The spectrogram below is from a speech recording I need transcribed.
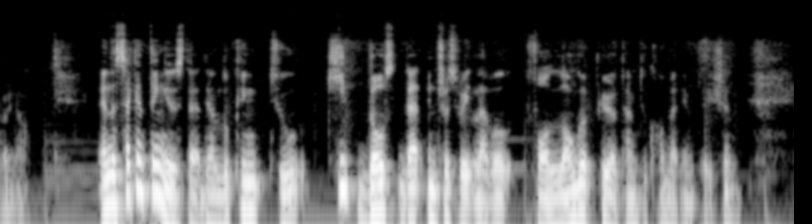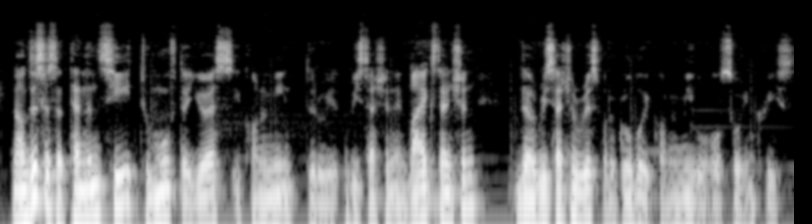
right now. And the second thing is that they're looking to keep those that interest rate level for a longer period of time to combat inflation. Now, this is a tendency to move the US economy into the recession, and by extension, the recession risk for the global economy will also increase.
